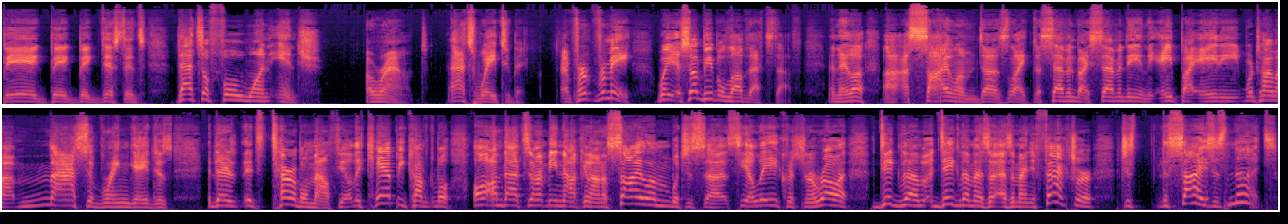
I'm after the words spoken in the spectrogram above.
big, big, big distance, that's a full one inch around. That's way too big. And for, for me, wait, some people love that stuff. And they love, uh, Asylum does like the 7 by 70 and the 8 by 80 We're talking about massive ring gauges. There's, it's terrible mouthfeel. They can't be comfortable. Oh, um, that's not me knocking on Asylum, which is uh, CLE, Christian Eiroa. Dig them, dig them as a, as a manufacturer. Just the size is nuts.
